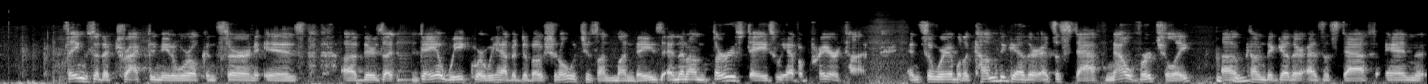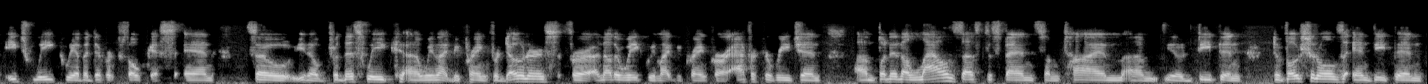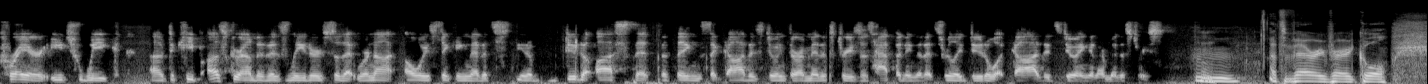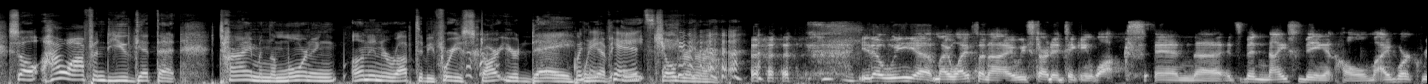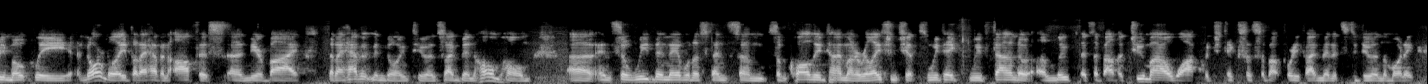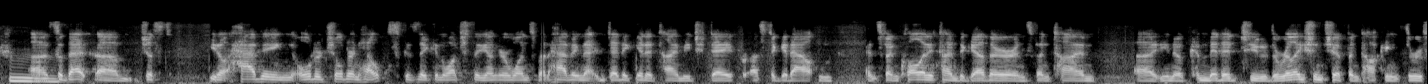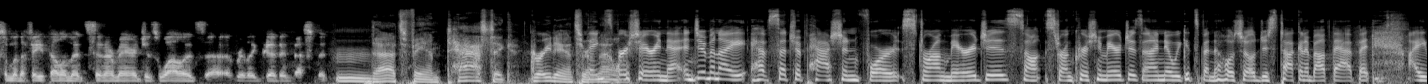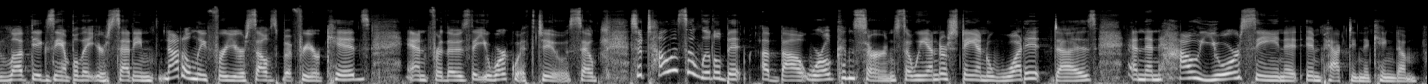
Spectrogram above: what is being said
things that attracted me to World Concern is uh, there's a day a week where we have a devotional, which is on Mondays, and then on Thursdays we have a prayer time, and so we're able to come together as a staff now virtually, uh, mm-hmm. come together as a staff, and each week we have a different focus, and so, you know, for this week, uh, we might be praying for donors. For another week, we might be praying for our Africa region. Um, but it allows us to spend some time, um, you know, deep in devotionals and deep in prayer each week uh, to keep us grounded as leaders so that we're not always thinking that it's, you know, due to us that the things that God is doing through our ministries is happening, that it's really due to what God is doing in our ministries. Hmm. That's very, very cool. So, how often do you get that time in the morning uninterrupted before you start your day when you have kids? eight children around? you know, we, uh, my wife and I, we started taking walks, and uh, it's been nice being at home. I work remotely normally, but I have an office uh, nearby that I haven't been going to, and so I've been home, home, uh, and so we've been able to spend some some quality time on our relationships. We take, we've found a, a loop that's about a two mile walk, which takes us about forty five minutes to do in the morning. Mm. Uh, so that um, just you know having older children helps because they can watch the younger ones but having that dedicated time each day for us to get out and, and spend quality time together and spend time uh, you know, committed to the relationship and talking through some of the faith elements in our marriage as well is a really good investment. Mm, that's fantastic. Great answer. Thanks for one. sharing that. And Jim and I have such a passion for strong marriages, strong Christian marriages. And I know we could spend a whole show just talking about that. But I love the example that you're setting, not only for yourselves, but for your kids and for those that you work with too. So, so tell us a little bit about World Concern so we understand what it does and then how you're seeing seeing it impacting the kingdom?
